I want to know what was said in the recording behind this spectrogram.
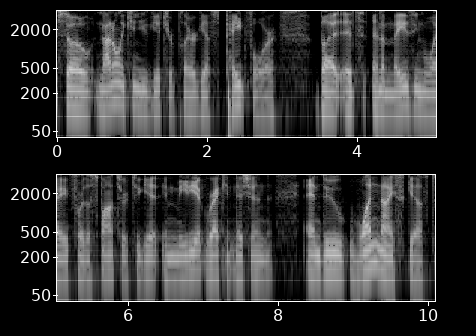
So not only can you get your player gifts paid for, but it's an amazing way for the sponsor to get immediate recognition and do one nice gift,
